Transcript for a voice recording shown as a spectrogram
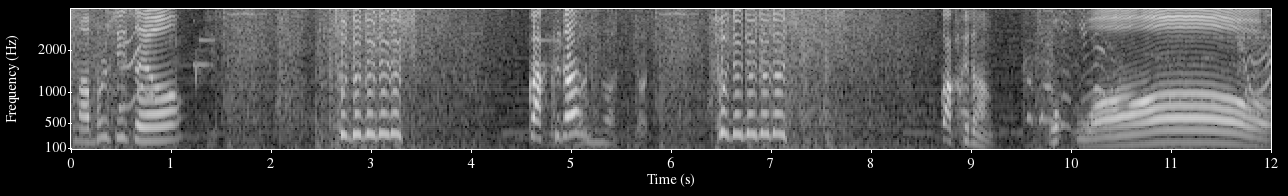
좀 아플 수 있어요 토도도도도 꽉 크당 토도도도도 꽉 크당 오, 와.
